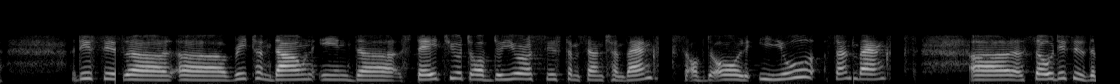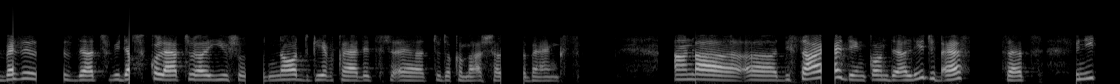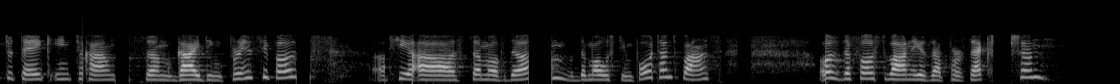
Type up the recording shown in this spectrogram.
This is uh, uh, written down in the statute of the Eurosystem central banks of the all EU central banks. Uh, so this is the basis that without collateral you should not give credits uh, to the commercial banks. And uh, uh, deciding on the eligible assets, you need to take into account some guiding principles. here are some of them, the most important ones course, the first one is a protection.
